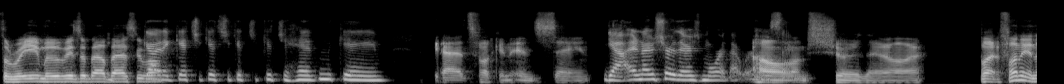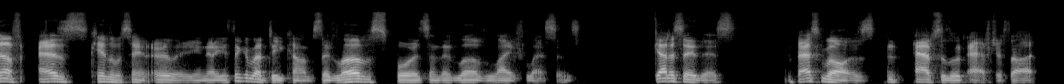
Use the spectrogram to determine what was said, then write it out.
three movies about basketball. Got to get you, get you, get you, get your head in the game. Yeah, it's fucking insane. Yeah, and I'm sure there's more that we're Oh, missing. I'm sure there are. But funny enough, as Kayla was saying earlier, you know, you think about DComs, they love sports and they love life lessons. Gotta say this basketball is an absolute afterthought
